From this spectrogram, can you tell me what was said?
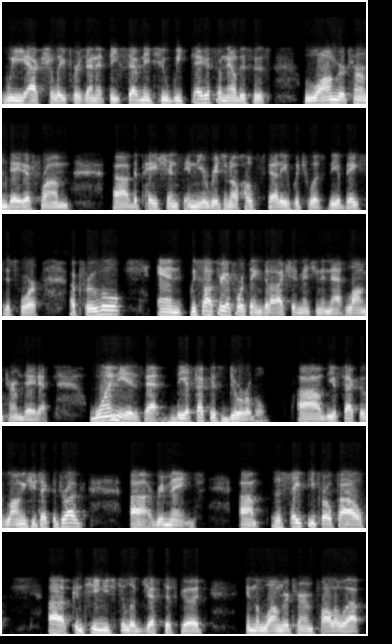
we actually presented the 72 week data. So now this is longer term data from uh, the patients in the original HOPE study, which was the basis for approval. And we saw three or four things that I should mention in that long term data. One is that the effect is durable. Uh, the effect, as long as you take the drug, uh, remains. Um, the safety profile uh, continues to look just as good in the longer term follow up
